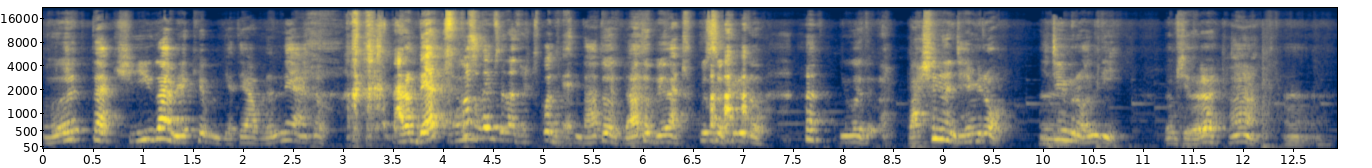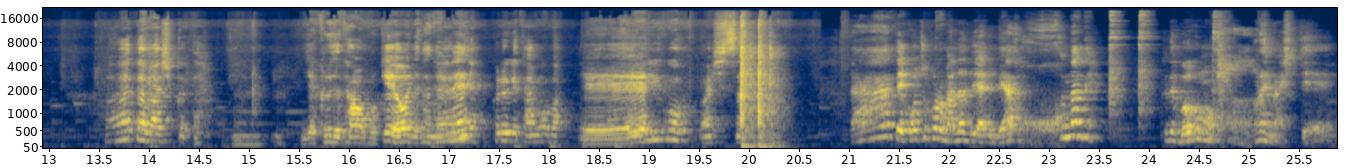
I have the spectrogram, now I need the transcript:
어따 기가 막혀보게 되어버렸네 아주. 나는 매 죽어서 냄새 나서 죽겠네. 나도 나도 배가 죽겠어. 그래도 이거 맛있는 재미로 이 음. 재미로 언디. 음식을. 어. 음. 아따 맛있겠다. 음. 이제 그릇에 담아볼게요. 이제 다 됐네. 네, 그러게 담아봐. 예. 아이고 맛있어. 아, 내 고춧가루 만났는데 아주 내가 혼나네. 근데 먹으면 개운하게 맛있대.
